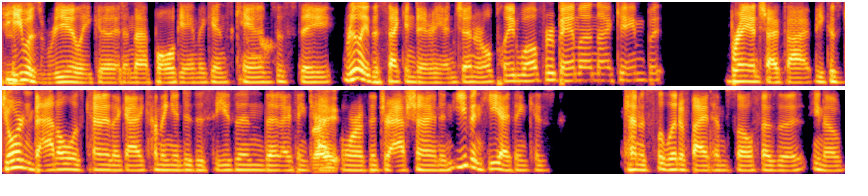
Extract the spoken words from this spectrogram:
He was really good in that bowl game against Kansas State. Really, the secondary in general played well for Bama in that game, but Branch, I thought, because Jordan Battle was kind of the guy coming into the season that I think right. had more of the draft shine. And even he, I think, has kind of solidified himself as a, you know,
